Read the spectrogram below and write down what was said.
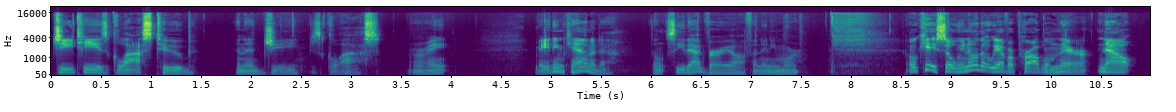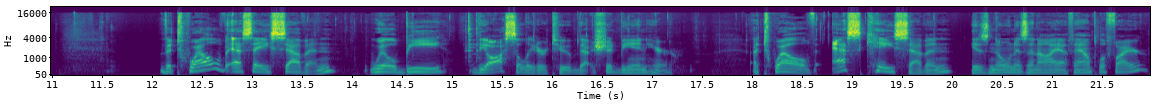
Gt is glass tube and then g is glass. All right. Made in canada. Don't see that very often anymore. Okay, so we know that we have a problem there. Now, the 12SA7 will be the oscillator tube that should be in here. A 12SK7 is known as an IF amplifier,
